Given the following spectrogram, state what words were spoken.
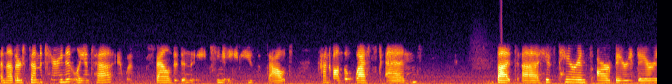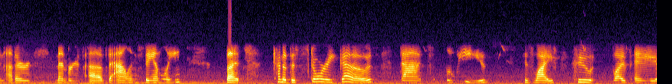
another cemetery in Atlanta. It was founded in the 1880s. It's out kind of on the west end. But uh, his parents are buried there and other members of the Allen family. But kind of the story goes that Louise, his wife, who was a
